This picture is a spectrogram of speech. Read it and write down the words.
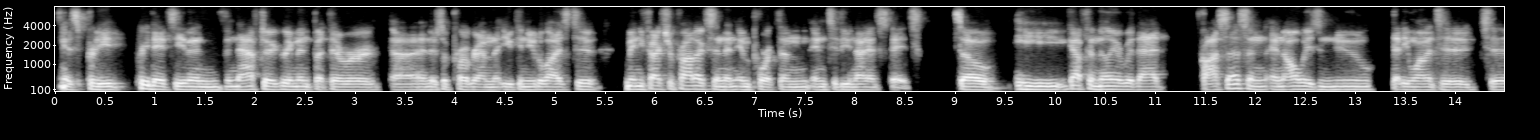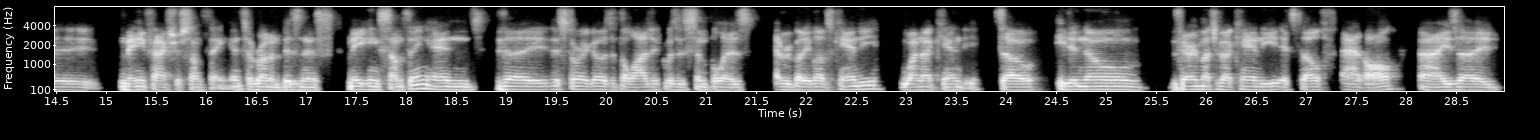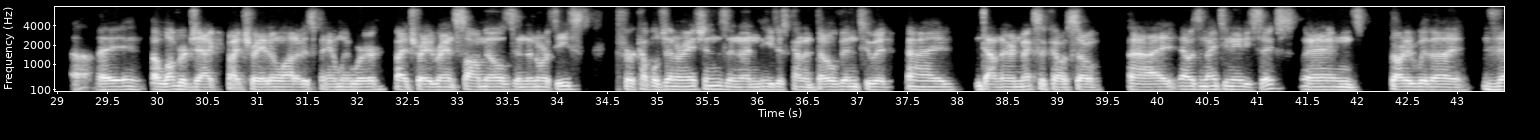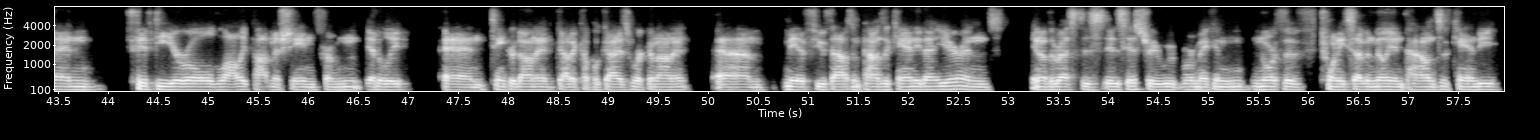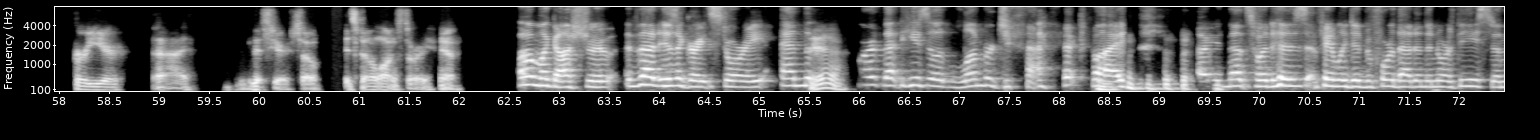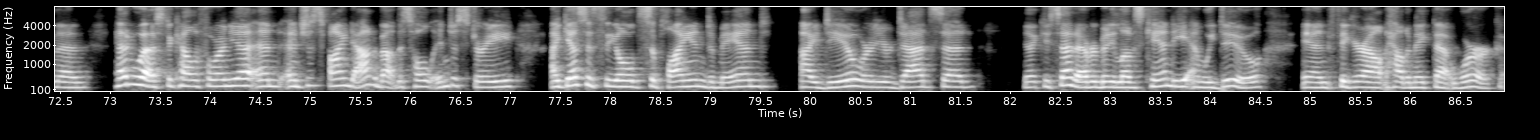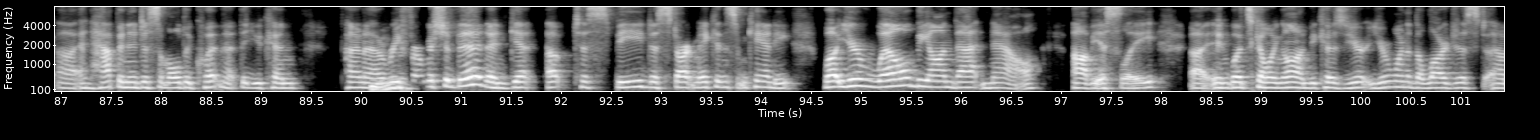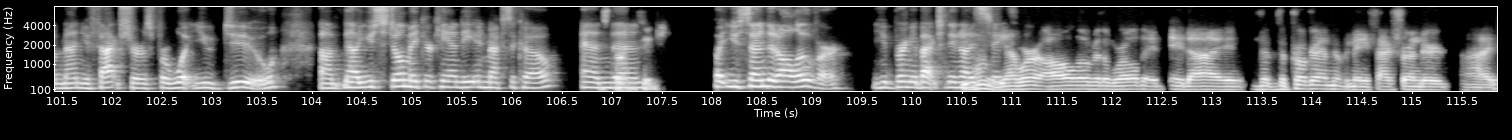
It's pretty predates even the NAFTA agreement, but there were uh, there's a program that you can utilize to manufacture products and then import them into the United States. So he got familiar with that process and, and always knew that he wanted to to manufacture something and to run a business making something. And the the story goes that the logic was as simple as everybody loves candy. Why not candy? So he didn't know very much about candy itself at all. Uh, he's a, uh, a, a lumberjack by trade. And a lot of his family were by trade ran sawmills in the northeast for a couple generations and then he just kind of dove into it uh, down there in mexico so uh, that was in 1986 and started with a then 50 year old lollipop machine from Italy and tinkered on it, got a couple guys working on it, um, made a few thousand pounds of candy that year. And, you know, the rest is, is history. We're, we're making north of 27 million pounds of candy per year uh, this year. So it's been a long story. Yeah. Oh my gosh, Drew, that is a great story. And the yeah. part that he's a lumberjack by, I mean, that's what his family did before that in the Northeast, and then head west to California and and just find out about this whole industry. I guess it's the old supply and demand idea, where your dad said, like you said, everybody loves candy, and we do, and figure out how to make that work uh, and happen into some old equipment that you can kind of mm-hmm. refurbish a bit and get up to speed to start making some candy. Well, you're well beyond that now, obviously, uh, in what's going on because you're you're one of the largest uh, manufacturers for what you do. Um, now, you still make your candy in Mexico, and That's then, but you send it all over. You bring it back to the United mm-hmm. States. Yeah, we're all over the world. It, it uh, the the program that we manufacture under uh,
